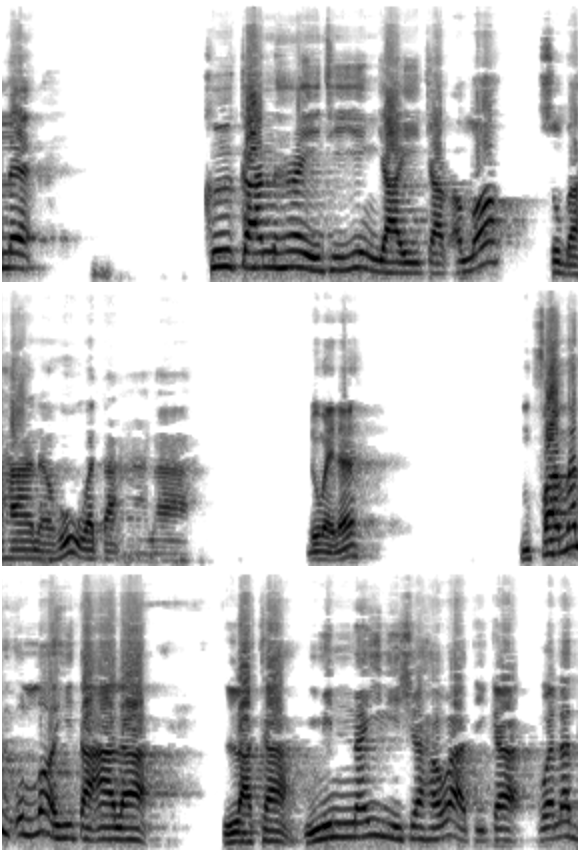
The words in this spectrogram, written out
แหละ คือการให้ที่ยิ่งใหญ่จากอัลลอฮ์ سبحانه และ تعالى ดูไหมนะฟามันอุลลอฮิตาอาลาลากามินไนลิชฮาวาติกะวะลัด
